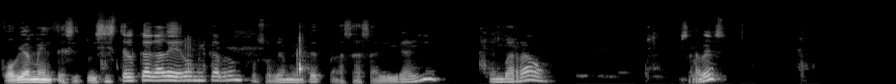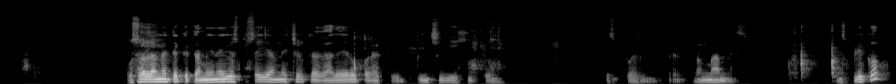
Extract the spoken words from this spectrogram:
obviamente si tú hiciste el cagadero, mi cabrón, pues obviamente vas a salir ahí, embarrado. ¿Sabes? O solamente que también ellos pues hayan hecho el cagadero para que el pinche viejito después, no mames. ¿Me explico?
